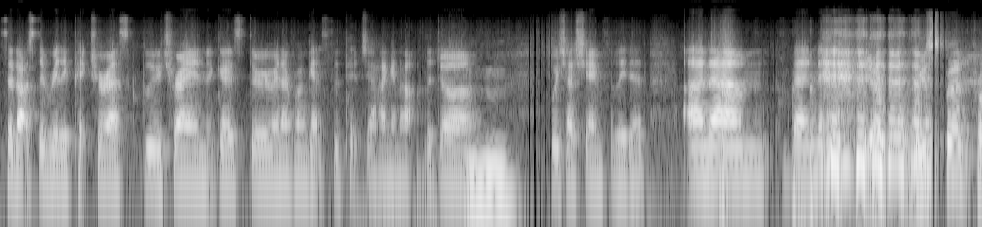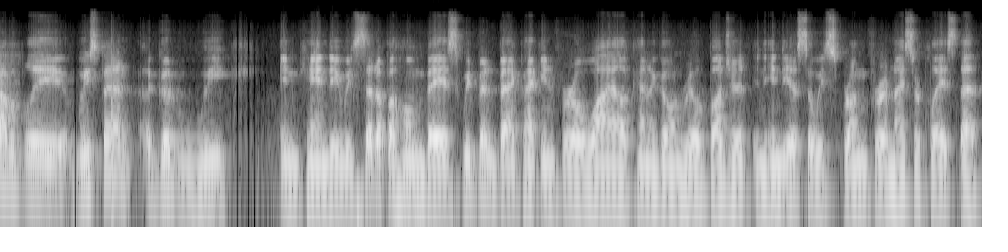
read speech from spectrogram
So that's the really picturesque blue train that goes through and everyone gets the picture hanging out the door, Mhm. which I shamefully did. And um, then yeah, we spent probably we spent a good week in Kandy. We set up a home base. We'd been backpacking for a while, kind of going real budget in India, so we sprung for a nicer place that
